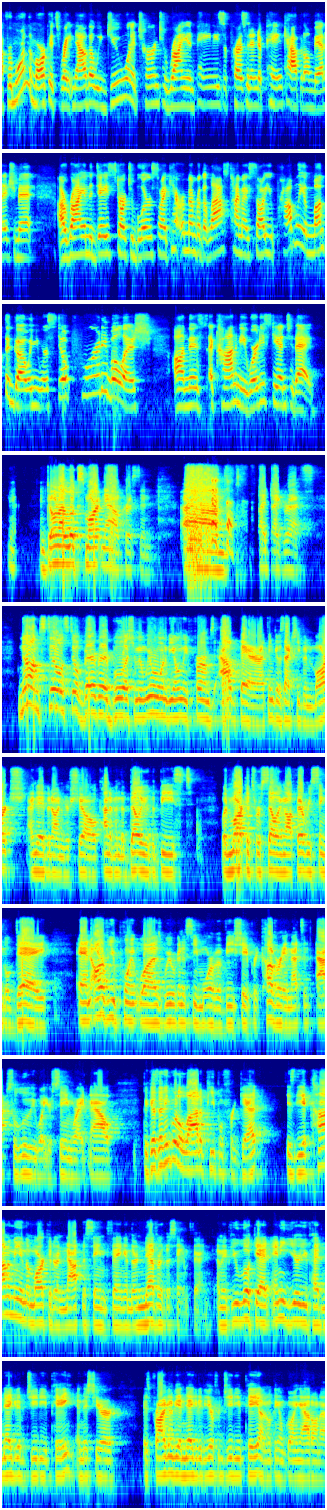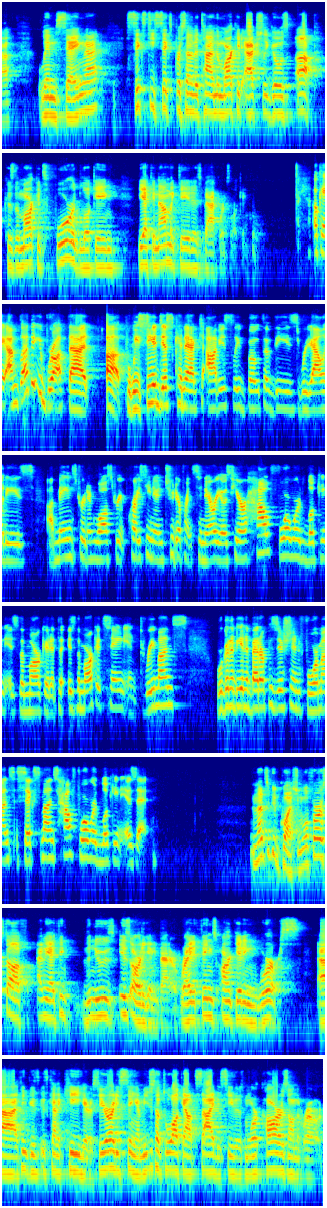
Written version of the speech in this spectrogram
Uh, for more on the markets right now, though, we do want to turn to Ryan Payne. He's the president of Payne Capital Management. Uh, Ryan, the days start to blur, so I can't remember the last time I saw you, probably a month ago, and you were still pretty bullish on this economy. Where do you stand today? Yeah. And don't I look smart now, Kristen? Um, I digress. No, I'm still still very very bullish. I mean, we were one of the only firms out there. I think it was actually even March. I may have been on your show, kind of in the belly of the beast, when markets were selling off every single day. And our viewpoint was we were going to see more of a V-shaped recovery, and that's absolutely what you're seeing right now. Because I think what a lot of people forget is the economy and the market are not the same thing, and they're never the same thing. I mean, if you look at any year you've had negative GDP, and this year is probably going to be a negative year for GDP. I don't think I'm going out on a limb saying that. 66% of the time, the market actually goes up because the market's forward looking. The economic data is backwards looking. Okay, I'm glad that you brought that up. We see a disconnect. Obviously, both of these realities, uh, Main Street and Wall Street, pricing in two different scenarios here. How forward looking is the market? Is the market saying in three months we're going to be in a better position, four months, six months? How forward looking is it? And that's a good question. Well, first off, I mean, I think the news is already getting better, right? Things aren't getting worse. Uh, I think is, is kind of key here. So you're already seeing. I mean, you just have to walk outside to see there's more cars on the road.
